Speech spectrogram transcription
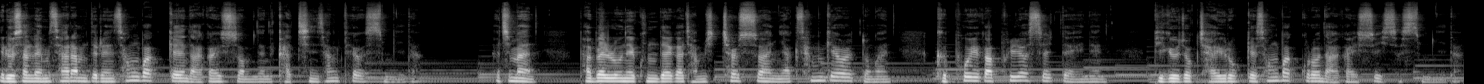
예루살렘 사람들은 성 밖에 나갈 수 없는 갇힌 상태였습니다. 하지만 바벨론의 군대가 잠시 철수한 약 3개월 동안 그 포위가 풀렸을 때에는 비교적 자유롭게 성 밖으로 나갈 수 있었습니다.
